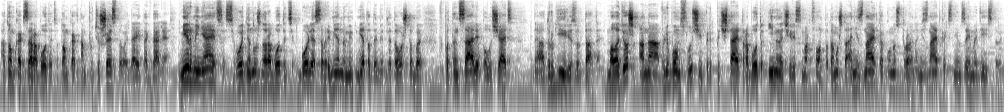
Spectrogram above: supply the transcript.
о том, как заработать, о том, как там путешествовать, да, и так далее. Мир меняется, сегодня нужно работать более современными методами для того, чтобы в потенциале получать а, другие результаты. Молодежь, она в любом случае предпочитает работу именно через смартфон, потому что они знают, как он устроен, они знают, как с ним взаимодействовать.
